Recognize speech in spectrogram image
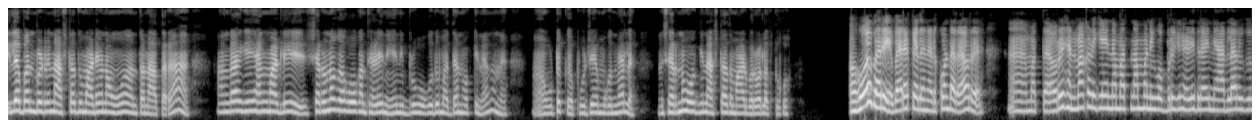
ಇಲ್ಲೇ ಬಂದ್ಬಿಡ್ರಿ ನಾಷ್ಟದು ಮಾಡೇವು ನಾವು ಅಂತ ನಾತಾರ ಹಂಗಾಗಿ ಹೆಂಗೆ ಮಾಡಲಿ ಶರಣುಗೆ ಹೋಗಂತ ಹೇಳೀನಿ ಇಬ್ರು ಹೋಗೋದು ಮಧ್ಯಾಹ್ನ ಹೋಗ್ತೀನಿ ನಾನು. ಊಟಕ್ಕೆ ಪೂಜೆ ಮುಗಿದ್ಮೇಲೆ ಶರಣು ಹೋಗಿ ನಾಷ್ಟ ಅದು ಮಾಡಿ ಬರ್ವಲ್ಲ ತಗೋ. ಹೋಯ್ ಬರ್ರಿ ಬೇರೆ ಕೈಲಿ ನಡ್ಕೊಂಡಾರ ಅವ್ರು. ಮತ್ತು ಅವರು ಹೆಣ್ಮಕ್ಳಿಗೆ ಇನ್ನು ಮತ್ತು ನಮ್ಮ ಮನೆಗೆ ಒಬ್ರಿಗೆ ಹೇಳಿದ್ರೆ ಇನ್ನು ಎಲ್ಲರಿಗೂ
